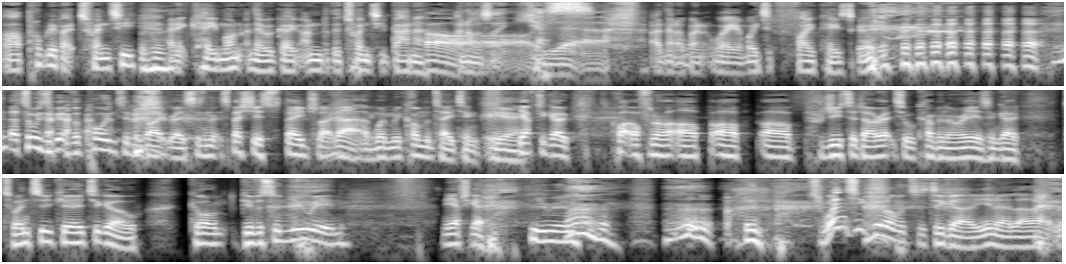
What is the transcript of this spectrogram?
oh, uh, probably about 20. Mm-hmm. And it came on and they were going under the 20 banner. and I was like, yes. And then I went away and waited for five Ks to go. That's always a bit of a point in a bike race, isn't it? Especially a stage like that, and when we're commentating, Yeah. you have to go. Quite often, our, our, our, producer director will come in our ears and go, "20 k to go. Go on, give us a new in." And you have to go, you in. 20 kilometers to go, you know, like that.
